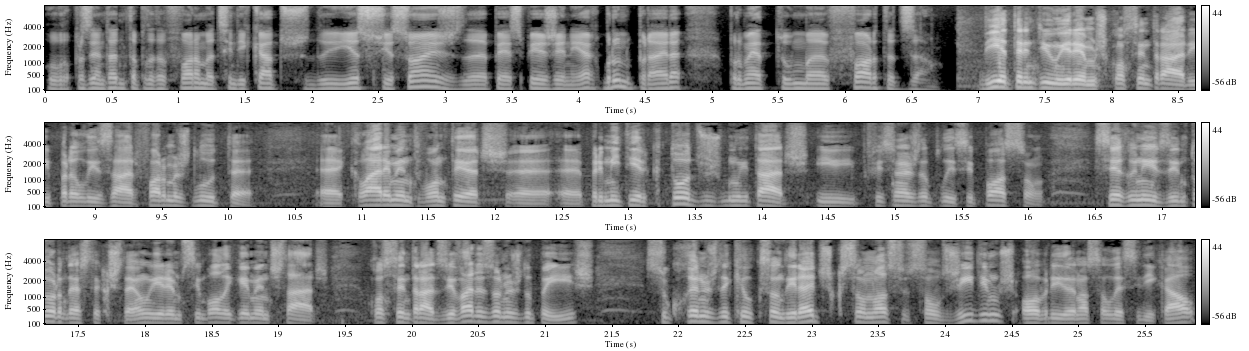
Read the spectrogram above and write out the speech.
O representante da plataforma de sindicatos e associações da PSP-GNR, Bruno Pereira, promete uma forte adesão. Dia 31 iremos concentrar e paralisar formas de luta claramente vão ter, uh, uh, permitir que todos os militares e profissionais da polícia possam ser reunidos em torno desta questão e iremos simbolicamente estar concentrados em várias zonas do país socorrer-nos daquilo que são direitos que são nossos, são legítimos ao abrir a nossa lei sindical.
